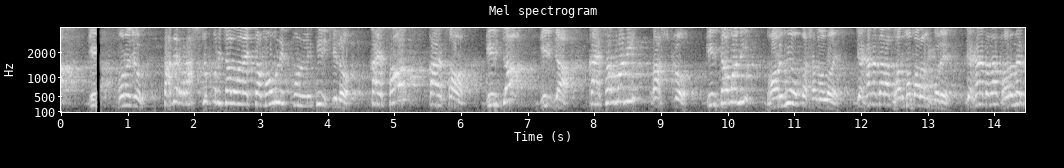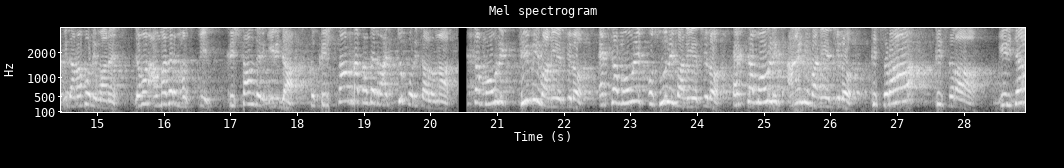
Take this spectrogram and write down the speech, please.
মনোযোগ। তাদের রাষ্ট্র পরিচালনার একটা মৌলিক মূলনীতি ছিল কায়সর কায়সর, গির্জা গির্জা। কায়সর মানে রাষ্ট্র, গির্জা মানে ধর্মীয় উপাসনালয়, যেখানে তারা ধর্ম পালন করে, যেখানে তারা ধর্মের বিধানাবলী মানে। যেমন আমাদের মসজিদ, খ্রিস্টানদের গির্জা। তো খ্রিস্টানরা তাদের রাজ্য পরিচালনা। একটা মৌলিক থিমই বানিয়েছিল, একটা মৌলিক উসুলি বানিয়েছিল, একটা মৌলিক আইনই বানিয়েছিল। কিসরা কিসরা। গির্জা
